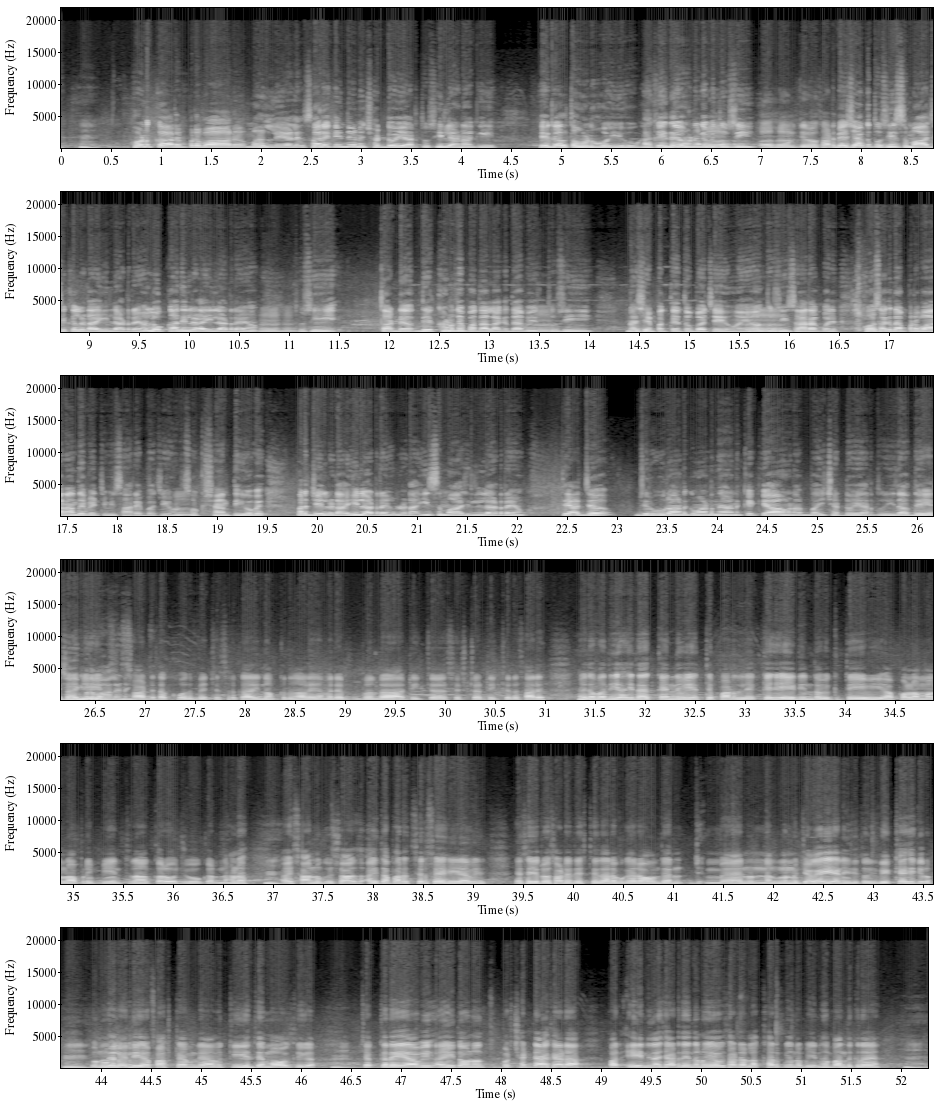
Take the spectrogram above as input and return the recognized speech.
ਹੁਣ ਘਰ ਪਰਿਵਾਰ ਮਹੱਲੇ ਵਾਲੇ ਸਾਰੇ ਕਹਿੰਦੇ ਹੋਣੇ ਛੱਡੋ ਯਾਰ ਤੁਸੀਂ ਲੈਣਾ ਕੀ? ਇਹ ਗੱਲ ਤਾਂ ਹੁਣ ਹੋਈ ਹੋਊਗੀ। ਕਹਿੰਦੇ ਹੋਣਗੇ ਵੀ ਤੁਸੀਂ ਹੁਣ ਜਦੋਂ ਸਾਡੇ ਬੇਸ਼ੱਕ ਤੁਸੀਂ ਸਮਾਜਿਕ ਲੜਾਈ ਲੜ ਰਹੇ ਹੋ ਲੋਕਾਂ ਦੀ ਲੜਾਈ ਲੜ ਰਹੇ ਹੋ। ਤੁਸੀਂ ਤੁਹਾਡੇ ਦੇਖਣ ਤੋਂ ਪਤਾ ਲੱਗਦਾ ਵੀ ਤੁਸੀਂ ਨਸ਼ੇ ਪੱਤੇ ਤੋਂ ਬਚੇ ਹੋਏ ਹੋ ਤੁਸੀਂ ਸਾਰਾ ਕੁਝ ਹੋ ਸਕਦਾ ਪਰਿਵਾਰਾਂ ਦੇ ਵਿੱਚ ਵੀ ਸਾਰੇ ਬਚੇ ਹੋਣ ਸੁੱਖ ਸ਼ਾਂਤੀ ਹੋਵੇ ਪਰ ਜੇ ਲੜਾਈ ਲੜ ਰਹੇ ਹੋ ਲੜਾਈ ਸਮਾਜ ਲਈ ਲੜ ਰਹੇ ਹੋ ਤੇ ਅੱਜ ਜ਼ਰੂਰ ਆਣ ਗਵਾਂਢ ਨੇ ਆਣ ਕੇ ਕਿਹਾ ਹੋਣਾ ਬਾਈ ਛੱਡੋ ਯਾਰ ਤੁਸੀਂ ਤਾਂ ਆਪਦੇ ਇਹ ਤਾਂ ਜੀ ਮਰਵਾ ਲੈਣੇ। ਸਾਡੇ ਤਾਂ ਖੁਦ ਵਿੱਚ ਸਰਕਾਰੀ ਨੌਕਰੀਆਂ ਵਾਲੇ ਆ ਮੇਰੇ ਭਰਾ ਟੀਚਰ ਸਿਸਟਰ ਟੀਚਰ ਸਾਰੇ। ਇਹ ਤਾਂ ਵਧੀਆ ਇਹ ਤਾਂ ਕਹਿੰਦੇ ਵੀ ਇੱਥੇ ਪੜ੍ਹ ਲਿਖ ਕੇ ਇਹ ਨਹੀਂ ਹੁੰਦਾ ਵੀ ਕਿਤੇ ਇਹ ਵੀ ਆਪਾਂ ਲਾ ਮੰਨ ਲਓ ਆਪਣੀ ਮਿਹਨਤ ਨਾਲ ਕਰੋ ਜੋ ਕਰਨਾ ਹਨਾ? ਅਸੀਂ ਸਾਨੂੰ ਕੋਈ ਸਾਥ ਅਸੀਂ ਤਾਂ ਪਰ ਸਿਰਫ ਇਹੀ ਆ ਵੀ ਇੱਥੇ ਜਦੋਂ ਸਾਡੇ ਰਿਸ਼ਤੇਦਾਰ ਵਗੈਰਾ ਆਉਂਦੇ ਮੈਂ ਇਹਨੂੰ ਨੰਗਣ ਨੂੰ ਜਗ੍ਹਾ ਹੀ ਨਹੀਂ ਸੀ ਤੁਸੀਂ ਵੇਖਿਆ ਸੀ ਜਦੋਂ ਤੁਹਾਨੂੰ ਪਹਿਲੀ ਵਾਰ ਫਸਟ ਟਾਈਮ ਲਿਆ ਕੀ ਇੱਥੇ ਮਾਹੌਲ ਸੀਗਾ। ਚੱਕਰ ਇਹ ਆ ਵੀ ਅਸੀਂ ਤਾਂ ਉਹਨੂੰ ਛੱਡਿਆ ਖੜਾ ਪਰ ਇਹ ਨਹੀਂ ਨਾ ਛੱਡਦੇ ਇਹਨਾਂ ਨੂੰ ਇਹ ਵੀ ਸਾਡਾ ਲੱਖਾਂ ਰੁਪਈਆ ਦਾ ਬਿਜ਼ਨਸ ਬੰਦ ਕਰਾਇਆ।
